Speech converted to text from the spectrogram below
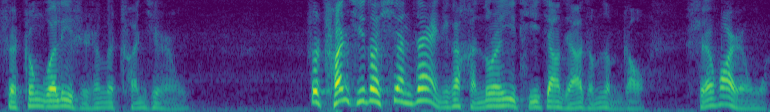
是中国历史上个传奇人物。说传奇到现在，你看很多人一提姜子牙怎么怎么着，神话人物了。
